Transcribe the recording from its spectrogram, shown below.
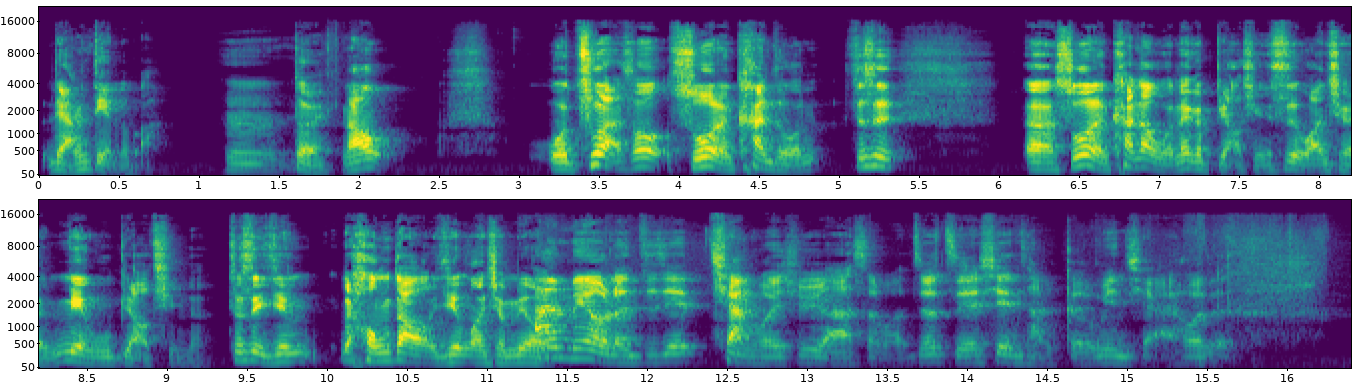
两点了吧？嗯，对，然后我出来的时候，所有人看着我，就是呃，所有人看到我那个表情是完全面无表情的，就是已经被轰到，已经完全没有。还没有人直接抢回去啊什么，就直接现场革命起来，或者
